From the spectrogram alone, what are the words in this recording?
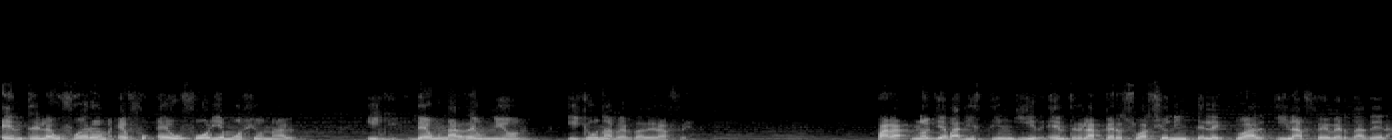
entre la euforia, emocional y de una reunión y una verdadera fe. Para, nos lleva a distinguir entre la persuasión intelectual y la fe verdadera.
